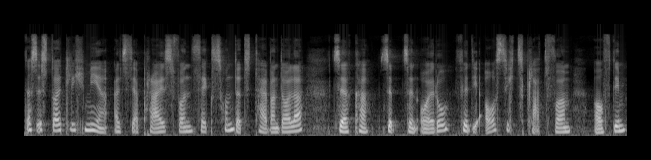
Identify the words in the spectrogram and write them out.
Das ist deutlich mehr als der Preis von 600 Taiwan-Dollar, circa 17 Euro, für die Aussichtsplattform auf dem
